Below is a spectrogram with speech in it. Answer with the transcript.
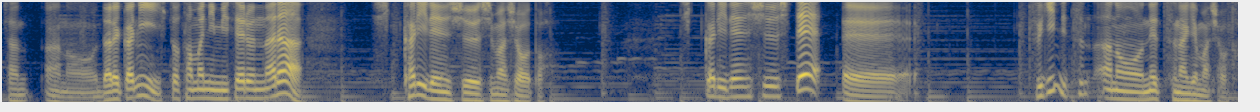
ちゃんあのー、誰かに人様に見せるんならしっかり練習しましょうと。しっかり練習して、えー、次につあの、ね、つなげましょうと、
